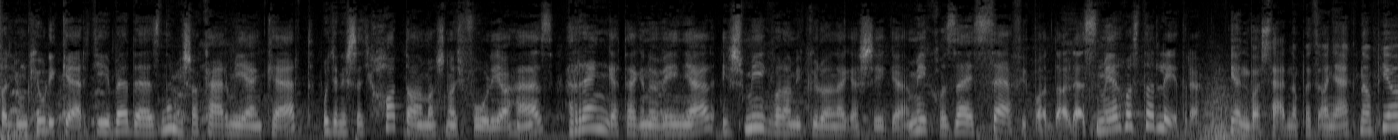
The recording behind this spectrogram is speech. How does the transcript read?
Vagyunk Júli kertjébe, de ez nem is akármilyen kert, ugyanis egy hatalmas nagy fóliaház, rengeteg növényel, és még valami különlegességgel, méghozzá egy selfie paddal. Ezt miért hoztad létre? Jön vasárnap az anyák napja,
